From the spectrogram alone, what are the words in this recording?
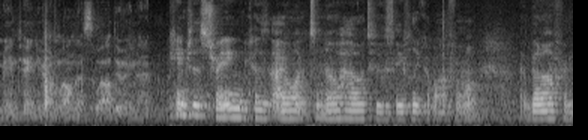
maintain your own wellness while doing that. I came to this training because I want to know how to safely come off from them. I've been off from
